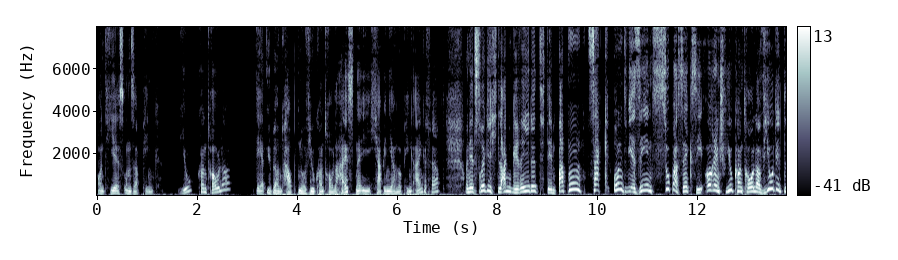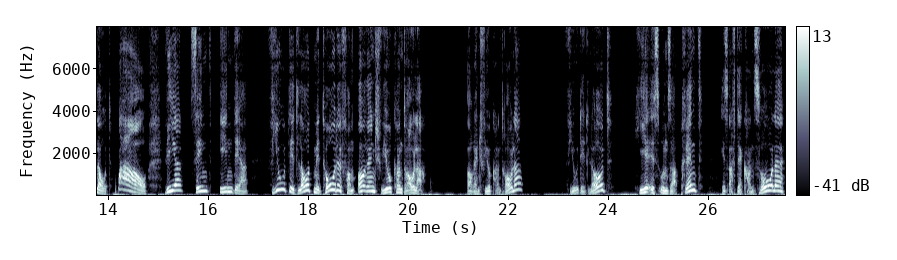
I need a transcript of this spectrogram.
Und hier ist unser Pink View Controller der überhaupt nur View Controller heißt. Ne? Ich habe ihn ja nur pink eingefärbt. Und jetzt drücke ich lang geredet den Button, zack, und wir sehen super sexy Orange View Controller View Did Load. Wow! Wir sind in der View Did Load Methode vom Orange View Controller. Orange View Controller, View Did Load, hier ist unser Print, ist auf der Konsole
